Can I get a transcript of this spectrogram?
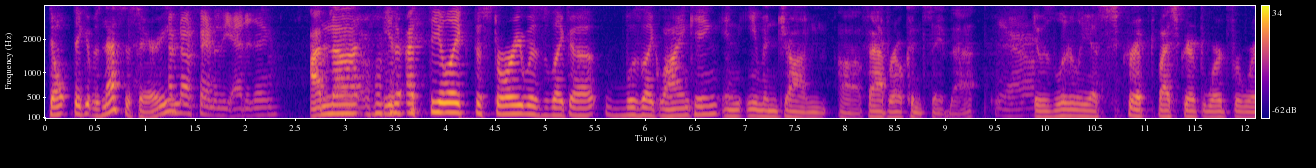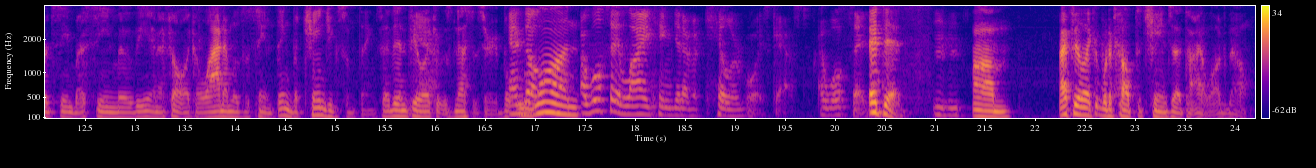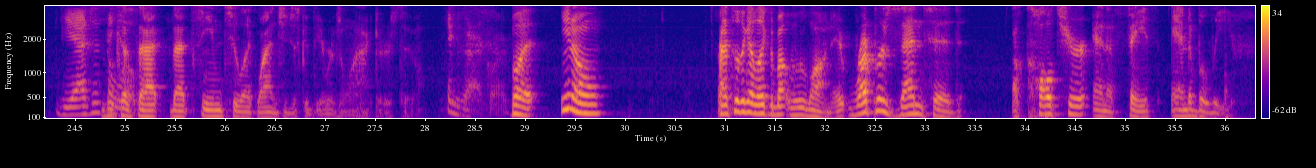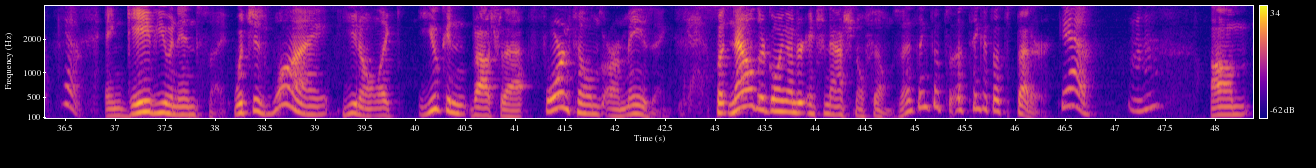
don't think it was necessary. I'm not a fan of the editing. I'm not either. I feel like the story was like a was like Lion King, and even Jon uh, Favreau couldn't save that. Yeah. It was literally a script by script, word for word, scene by scene movie, and I felt like Aladdin was the same thing, but changing some things. I didn't feel like it was necessary. But And one, I will say Lion King did have a killer voice cast. I will say. it did. Mm-hmm. Um, I feel like it would have helped to change that dialogue though, Yeah, just because that that seemed to like why didn't you just get the original actors too? exactly. But you know, that's something I liked about Mulan. It represented a culture and a faith and a belief. And gave you an insight, which is why, you know, like you can vouch for that. Foreign films are amazing. Yes. But now they're going under international films, and I think that's I think that's better. yeah, Um,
